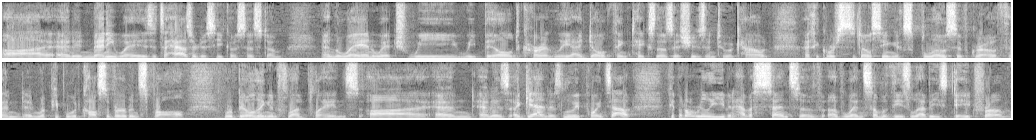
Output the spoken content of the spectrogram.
uh, and in many ways it's a hazardous ecosystem. And the way in which we, we build currently, I don't think takes those issues into account. I think we're still seeing explosive growth and, and what people would call suburban sprawl. We're building in floodplains, uh, and, and as again, as Louis points out, people don't really even have a sense of, of when some of these levees date from,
